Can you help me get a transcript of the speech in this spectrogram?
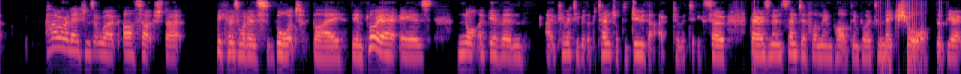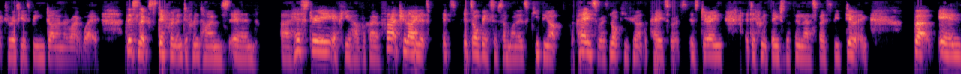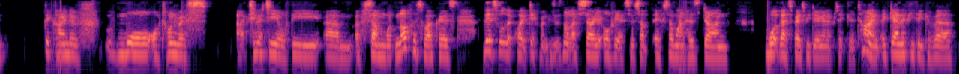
power relations at work are such that because what is bought by the employer is not a given activity, but the potential to do that activity. So there is an incentive on the part of the employer to make sure that the activity is being done in the right way. This looks different in different times in uh, history. If you have a kind of factory line, it's it's it's obvious if someone is keeping up the pace or is not keeping up the pace or is, is doing a different thing to the thing they're supposed to be doing. But in the kind of more autonomous activity of the um, of some modern office workers, this will look quite different because it's not necessarily obvious if some, if someone has done what they're supposed to be doing at a particular time. Again, if you think of a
